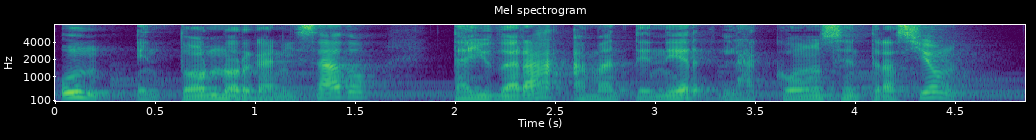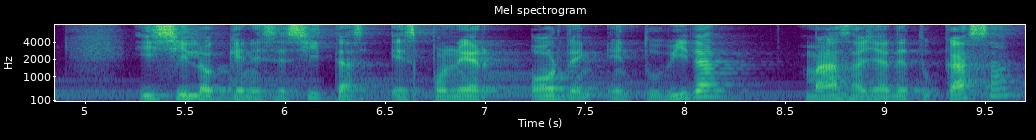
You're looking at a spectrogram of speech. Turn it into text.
un entorno organizado te ayudará a mantener la concentración. Y si lo que necesitas es poner orden en tu vida, más allá de tu casa,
